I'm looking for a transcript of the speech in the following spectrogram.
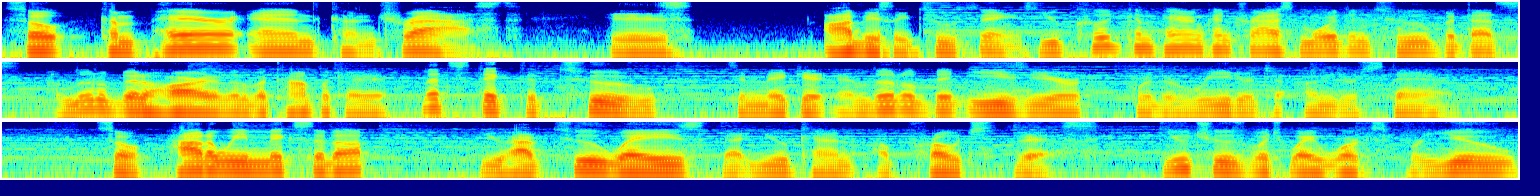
So compare and contrast is obviously two things. You could compare and contrast more than two, but that's a little bit hard, a little bit complicated. Let's stick to two to make it a little bit easier for the reader to understand. So how do we mix it up? You have two ways that you can approach this. You choose which way works for you,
